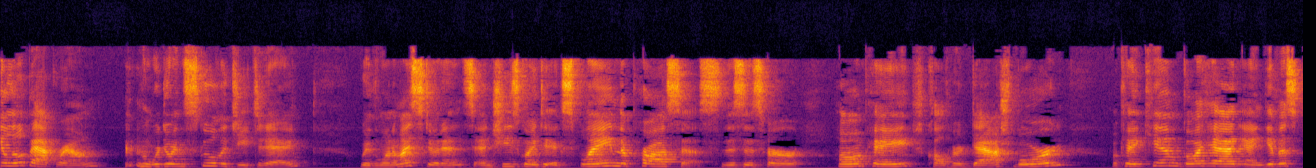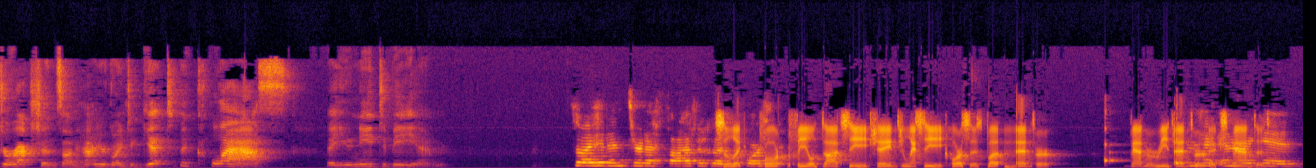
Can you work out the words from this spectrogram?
A little background. We're doing Schoology today with one of my students, and she's going to explain the process. This is her home page called her dashboard. Okay, Kim, go ahead and give us directions on how you're going to get to the class that you need to be in. So I hit enter F5 and go Select course. for field dot C. Change to C. Courses button. Enter. Banner read enter. hit enter Expanded. again.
